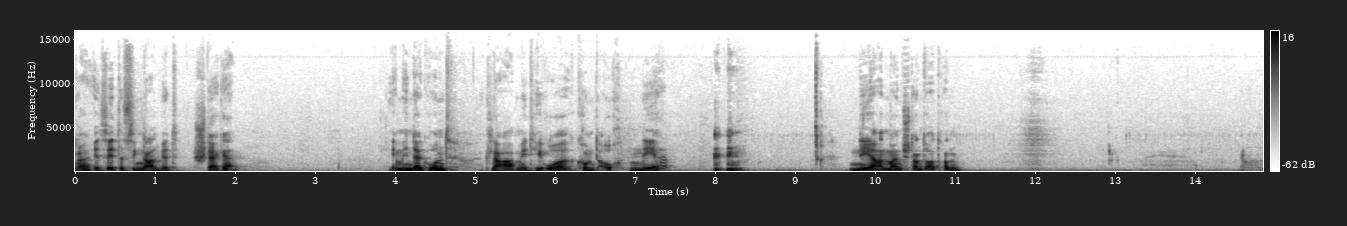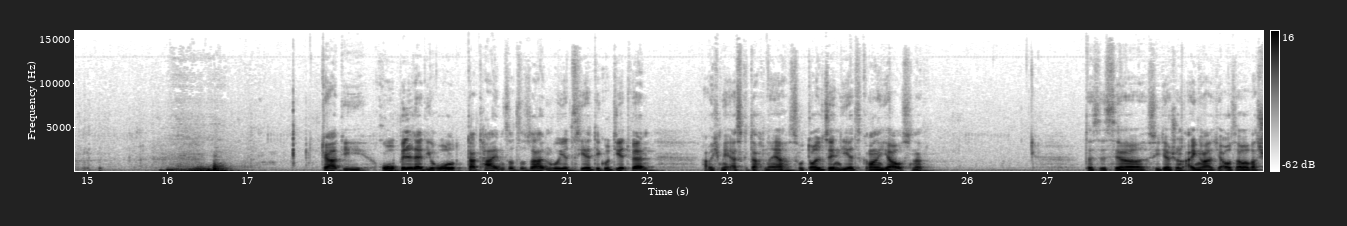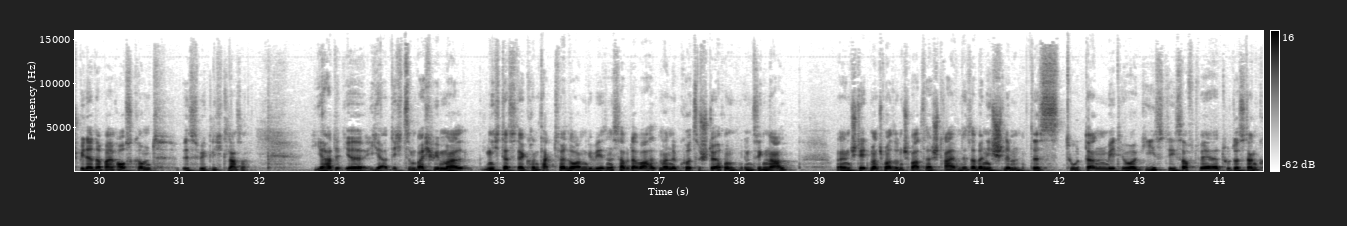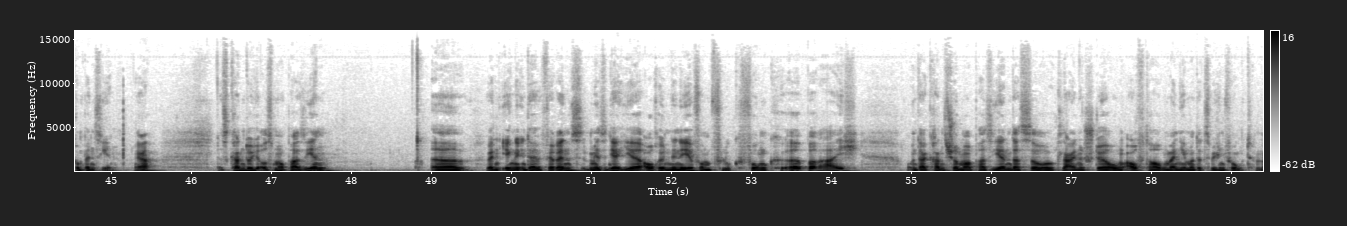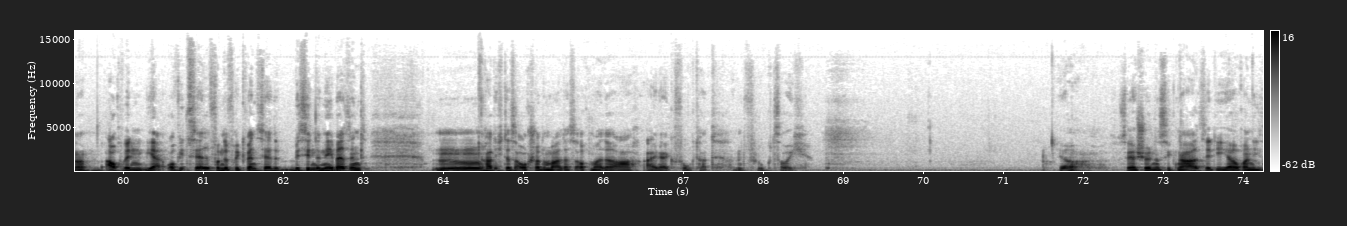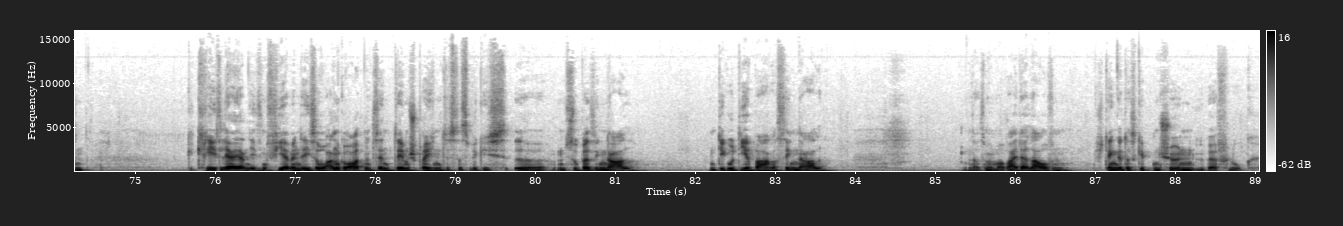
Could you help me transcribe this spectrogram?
Ja, ihr seht, das Signal wird stärker im Hintergrund. Klar, Meteor kommt auch näher näher an meinen Standort dran. Ja, die Rohbilder, die Rohdateien sozusagen, wo jetzt hier dekodiert werden, habe ich mir erst gedacht, naja, so doll sehen die jetzt gar nicht aus, ne? Das ist ja, sieht ja schon eigenartig aus, aber was später dabei rauskommt, ist wirklich klasse. Hier hattet ihr, hier hatte ich zum Beispiel mal, nicht, dass der Kontakt verloren gewesen ist, aber da war halt mal eine kurze Störung im Signal. Dann entsteht manchmal so ein schwarzer Streifen, das ist aber nicht schlimm. Das tut dann Meteor Gieß, die Software, tut das dann kompensieren. Ja? Das kann durchaus mal passieren. Äh, wenn irgendeine Interferenz, wir sind ja hier auch in der Nähe vom Flugfunkbereich äh, und da kann es schon mal passieren, dass so kleine Störungen auftauchen, wenn jemand dazwischen funkt. Ne? Auch wenn wir offiziell von der Frequenz her ein bisschen daneben sind, mh, hm, hatte ich das auch schon mal, dass auch mal da einer gefunkt hat, ein Flugzeug. Ja, sehr schönes Signal. Seht ihr hier auch an diesen Gekriesel an diesen vier, wenn die so angeordnet sind, dementsprechend ist das wirklich äh, ein super Signal, ein dekodierbares Signal. Lassen wir mal weiterlaufen. Ich denke, das gibt einen schönen Überflug.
